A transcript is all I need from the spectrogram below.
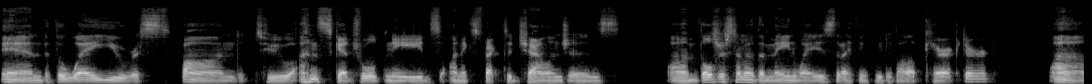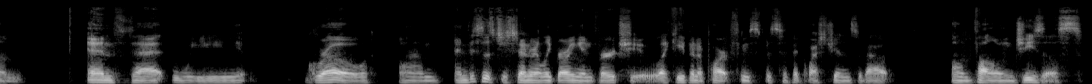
and the way you respond to unscheduled needs, unexpected challenges. Um, those are some of the main ways that I think we develop character um, and that we grow. Um, and this is just generally growing in virtue, like even apart from specific questions about um, following Jesus.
